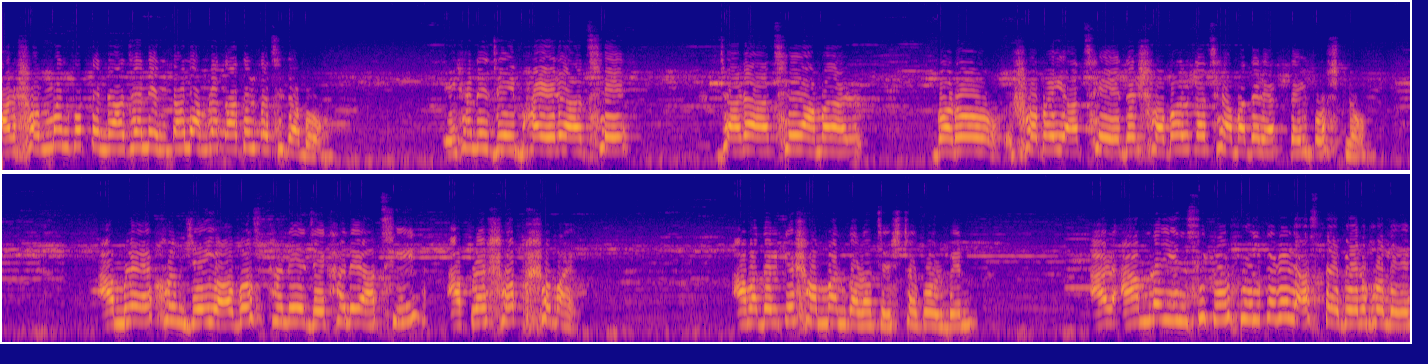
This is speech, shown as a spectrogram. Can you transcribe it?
আর সম্মান করতে না জানেন, তাহলে আমরা কাদের কাছে যাব? এখানে যেই ভাইয়েরা আছে, যারা আছে, আমার বড় সবাই আছে, এদের সবার কাছে আমাদের একটাই প্রশ্ন। আমরা এখন যেই অবস্থানে যেখানে আছি, আপনারা সব সময় আমাদেরকে সম্মান করার চেষ্টা করবেন। আর আমরা ইনসিকিউর ফিল করে রাস্তায় বের হলে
